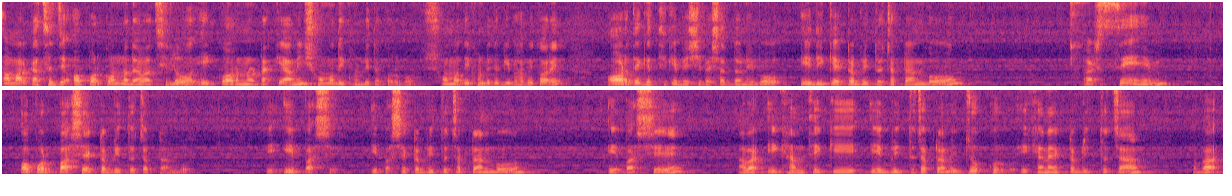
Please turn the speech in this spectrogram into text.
আমার কাছে যে অপর কর্ণ দেওয়া ছিল, এই কর্ণটাকে আমি সমদ্বিখণ্ডিত করব। সমদ্বিখণ্ডিত কীভাবে করে? অর্ধেকের থেকে বেশি ব্যাসার্ধ নিব। এদিকে একটা বৃত্তচাপ টানবো। আর সেম অপর পাশে একটা বৃত্তচাপ টানবো। এ- পাশে, এ পাশে একটা বৃত্তচাপ টানবো। এ পাশে আবার এখান থেকে এ বৃত্তচাপটা আমি যোগ করব। এখানে একটা বৃত্তচাপ বা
